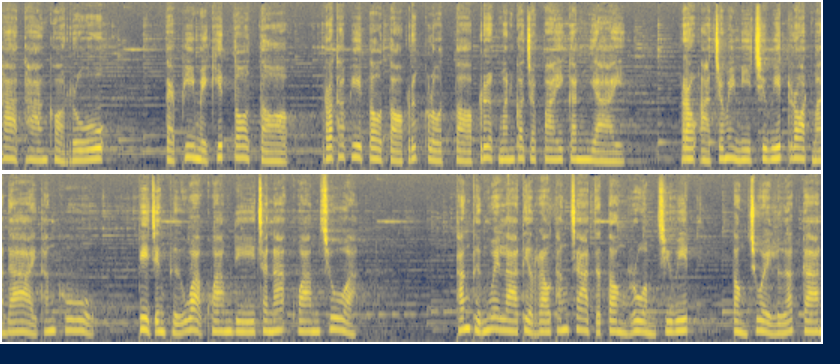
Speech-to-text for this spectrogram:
ท่าทางก็รู้ แต่พี่ไม่คิดโต้ตอบ เพราะถ้าพี่โต้ตอบหรือโกรธตอบเรื่องมันก็จะไปกันใหญ่ เราอาจจะไม่มีชีวิตรอดมาได้ทั้งคู่ พี่จึงถือว่าความดีชนะความชั่ว ทั้งถึงเวลาที่เราทั้งชาติจะต้องร่วมชีวิต ต้องช่วยเหลือกัน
